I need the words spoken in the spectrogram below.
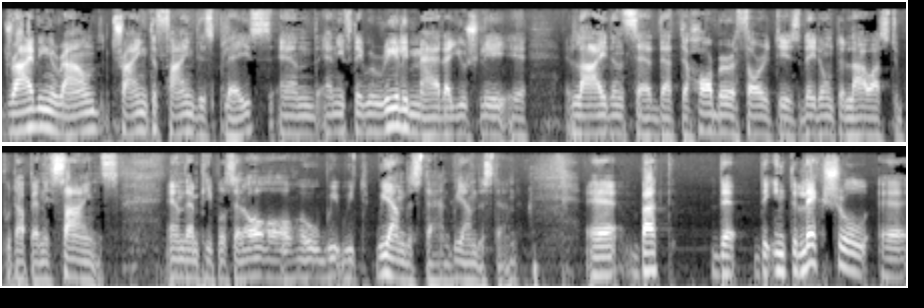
driving around trying to find this place. And, and if they were really mad, I usually uh, lied and said that the harbor authorities they don't allow us to put up any signs. And then people said, "Oh, oh, oh we, we, we understand, we understand." Uh, but the the intellectual uh,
